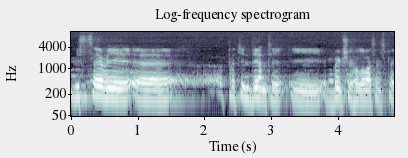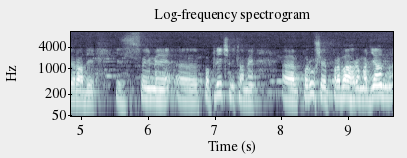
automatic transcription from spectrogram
місцеві е, претенденти і бивший голова сільської ради із своїми е, поплічниками е, порушує права громадян е,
